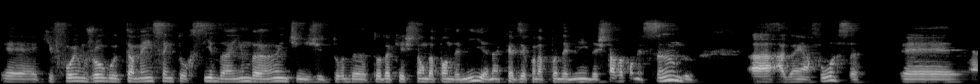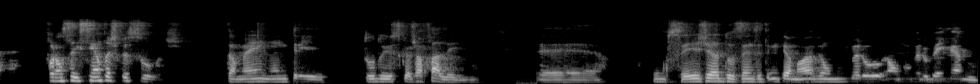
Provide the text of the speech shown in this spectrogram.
é, que foi um jogo também sem torcida ainda antes de toda, toda a questão da pandemia, né? quer dizer, quando a pandemia ainda estava começando a, a ganhar força, é, foram 600 pessoas também, entre tudo isso que eu já falei. Né? É, ou seja, 239 é um número, é um número bem menor.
